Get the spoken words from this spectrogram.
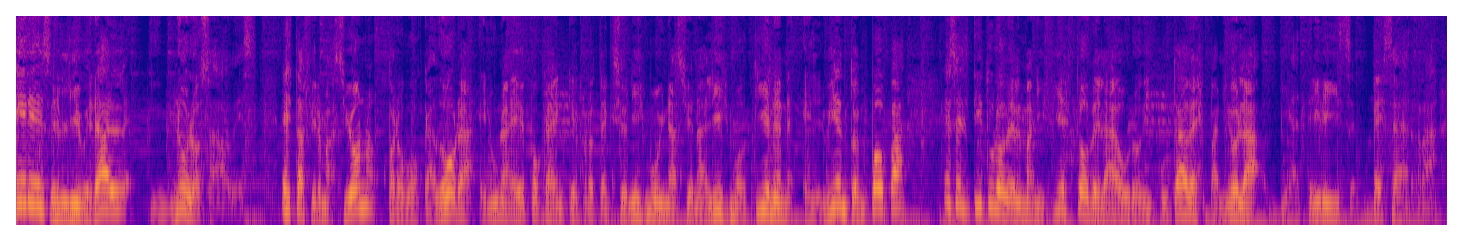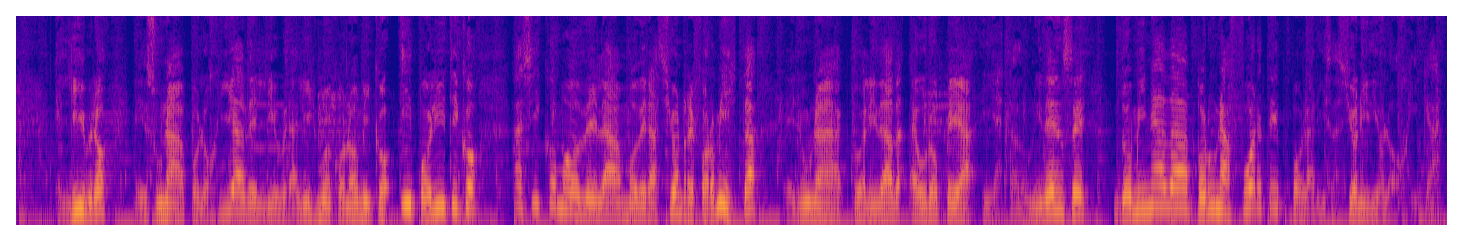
Eres liberal y no lo sabes. Esta afirmación, provocadora en una época en que proteccionismo y nacionalismo tienen el viento en popa, es el título del manifiesto de la eurodiputada española Beatriz Becerra. El libro es una apología del liberalismo económico y político, así como de la moderación reformista en una actualidad europea y estadounidense dominada por una fuerte polarización ideológica.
